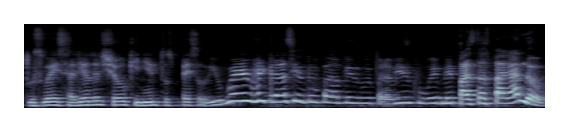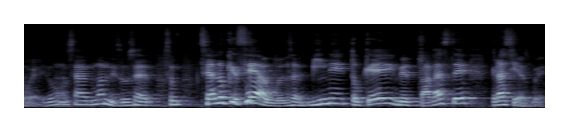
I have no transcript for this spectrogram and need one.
pues, güey, salió del show 500 pesos. Y güey, güey, gracias, no mames, güey, para mí es, güey, me estás pagando, güey. O sea, mames, o sea, son, sea lo que sea, güey, o sea, vine, toqué y me pagaste, gracias, güey.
